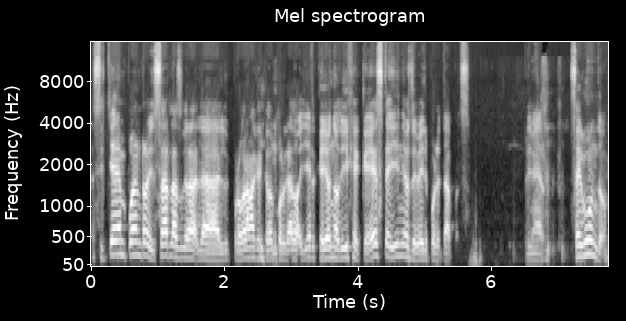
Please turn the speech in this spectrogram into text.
si quieren pueden revisar las, el programa que quedó colgado ayer, que yo no dije que este Ineos debe ir por etapas. Primero. Segundo,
